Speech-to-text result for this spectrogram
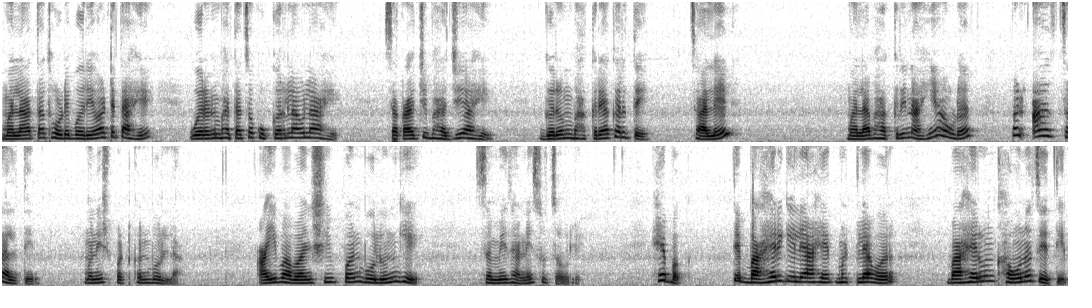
मला आता थोडे बरे वाटत आहे. वरण भाताचा कुकर लावला आहे. सकाळची भाजी आहे. गरम भाकऱ्या करते. चालेल? मला भाकरी नाही आवडत पण आज चालतील मनीष पटकन बोलला. आईबाबांशी पण बोलून घे समिधाने सुचवले. हे बघ ते बाहेर गेले आहेत म्हटल्यावर बाहेरून खाऊनच येतील.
